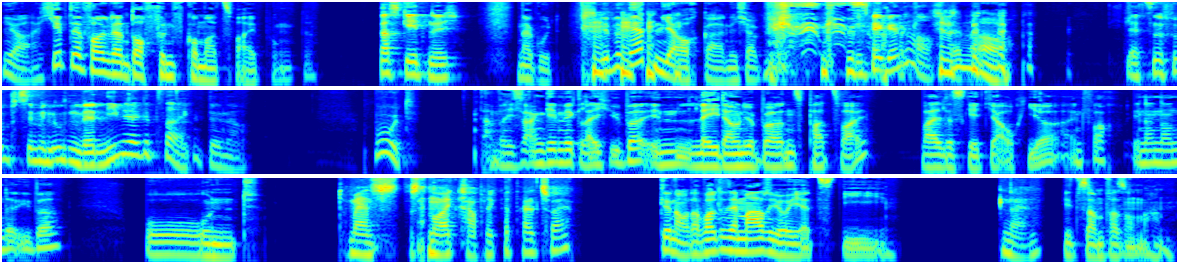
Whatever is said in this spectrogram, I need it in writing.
Ja, ich gebe der Folge dann doch 5,2 Punkte. Das geht nicht. Na gut. Wir bewerten ja auch gar nicht, hab ich gesagt. Ja, genau. Genau. Die letzten 15 Minuten werden nie wieder gezeigt. Genau. Gut. Dann würde ich sagen, gehen wir gleich über in Lay Down Your Burdens Part 2, weil das geht ja auch hier einfach ineinander über. Und Du meinst das neue Caprica Teil 2? genau, da wollte der Mario jetzt die, Nein. die Zusammenfassung machen.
